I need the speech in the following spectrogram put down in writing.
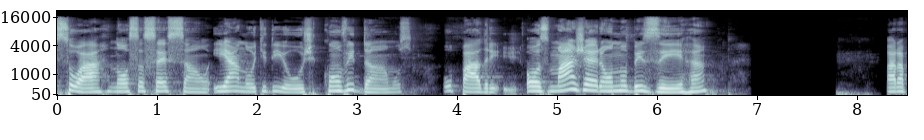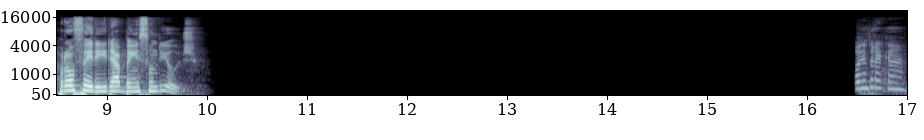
Abençoar nossa sessão e a noite de hoje, convidamos o padre Osmar Jerônimo Bezerra para proferir a bênção de hoje. Pode para cá.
